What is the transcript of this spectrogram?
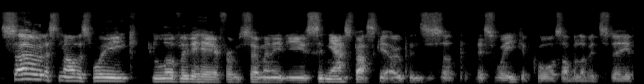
So, listen now this week. Lovely to hear from so many of you. Sydney Ass Basket opens us up this week, of course, our beloved Steve.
